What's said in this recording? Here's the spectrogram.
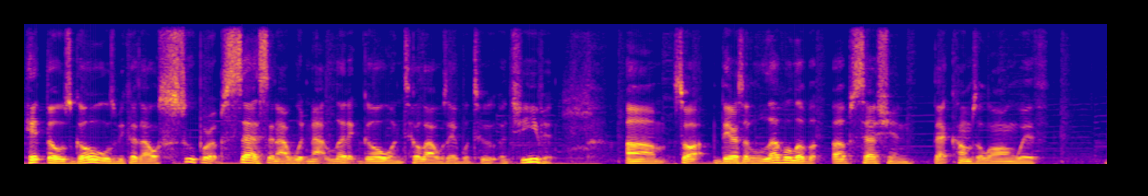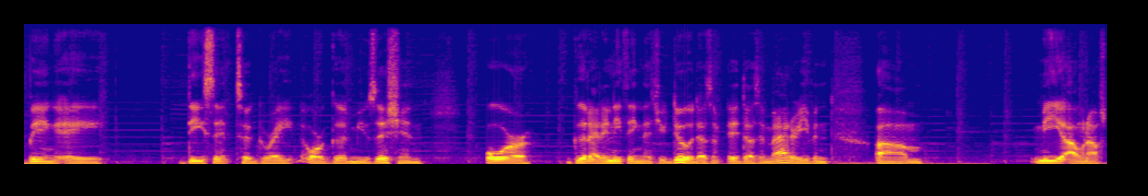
hit those goals because I was super obsessed and I would not let it go until I was able to achieve it. Um, so there's a level of obsession that comes along with being a decent to great or good musician or good at anything that you do. It doesn't it doesn't matter. Even um, me I, when I was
